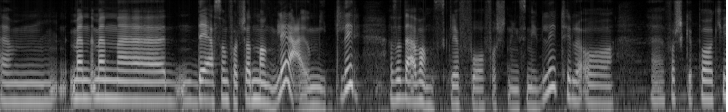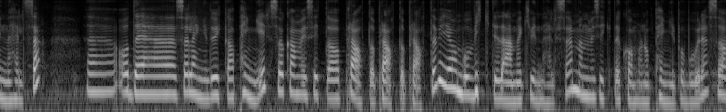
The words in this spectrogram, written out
Um, men, men uh, det som fortsatt mangler, er jo midler. Altså det er vanskelig å få forskningsmidler til å forske på kvinnehelse. Uh, og det, så lenge du ikke har penger, så kan vi sitte og prate og prate og prate vi om hvor viktig det er med kvinnehelse, men hvis ikke det kommer noen penger på bordet, så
